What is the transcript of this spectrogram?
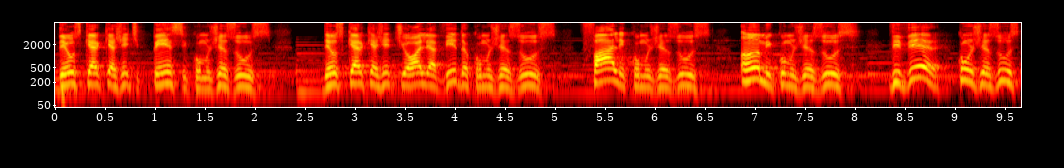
Deus quer que a gente pense como Jesus. Deus quer que a gente olhe a vida como Jesus, fale como Jesus, ame como Jesus. Viver com Jesus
